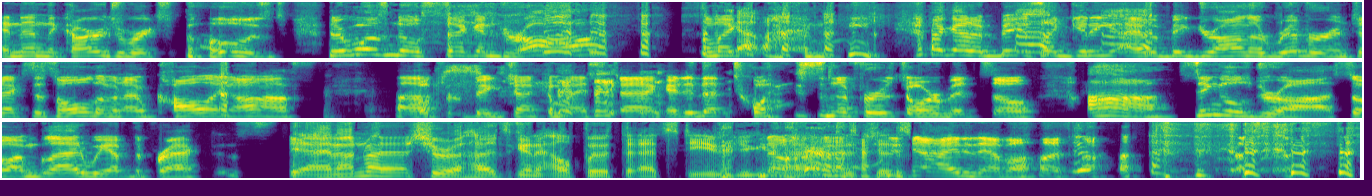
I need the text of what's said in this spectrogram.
and then the cards were exposed. There was no second draw. I'm like, I got a big, it's like getting, I have a big draw on the river in Texas Hold'em, and I'm calling off uh, for a big chunk of my stack. I did that twice in the first orbit, so ah, single draw. So I'm glad we have the practice. Yeah, and I'm not sure a HUD's going to help with that, Steve. You're going to have to just. yeah, I didn't have a HUD.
